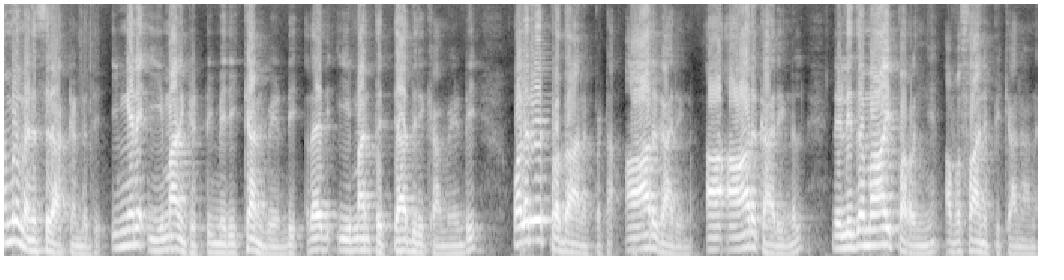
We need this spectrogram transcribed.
നമ്മൾ മനസ്സിലാക്കേണ്ടത് ഇങ്ങനെ ഈമാൻ കിട്ടി മരിക്കാൻ വേണ്ടി അതായത് ഈമാൻ തെറ്റാതിരിക്കാൻ വേണ്ടി വളരെ പ്രധാനപ്പെട്ട ആറ് കാര്യങ്ങൾ. ആ ആറ് കാര്യങ്ങൾ ലളിതമായി പറഞ്ഞ് അവസാനിപ്പിക്കാനാണ്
